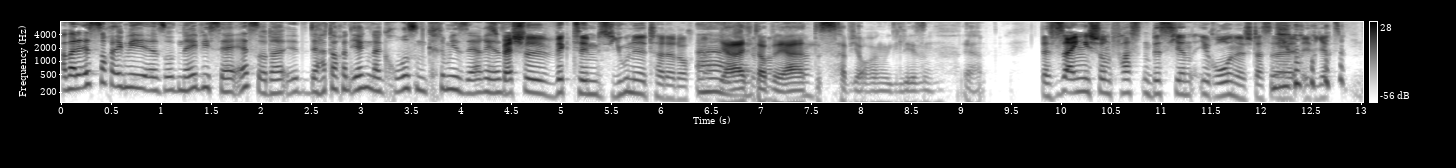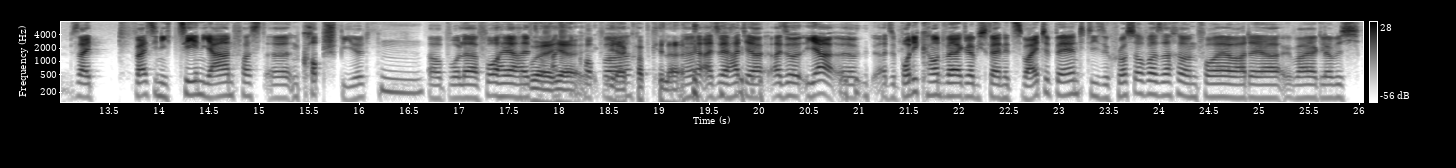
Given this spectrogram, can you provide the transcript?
Aber der ist doch irgendwie äh, so Navy CIS oder der hat doch in irgendeiner großen Krimiserie. Special Victims Unit hat er doch. Ah. Ja, ich glaube, ja, das habe ich auch irgendwie gelesen. Ja. Das ist eigentlich schon fast ein bisschen ironisch, dass er jetzt seit, weiß ich nicht, zehn Jahren fast äh, einen Cop spielt, hm. obwohl er vorher halt obwohl so er ja, war. Ja, Cop-Killer. Ne, also er hat ja, also ja, äh, also Bodycount war ja, glaube ich, seine zweite Band, diese Crossover-Sache und vorher war der ja, war ja, glaube ich,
